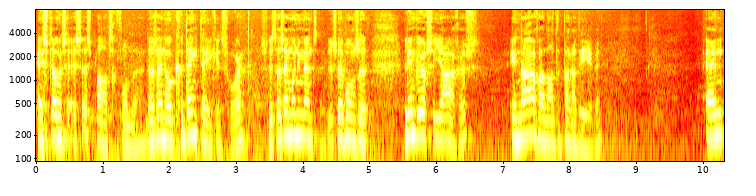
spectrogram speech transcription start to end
en Estonische SS plaatsgevonden. Daar zijn ook gedenktekens voor. Dus daar zijn monumenten. Dus we hebben onze Limburgse jagers in Narva laten paraderen. En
